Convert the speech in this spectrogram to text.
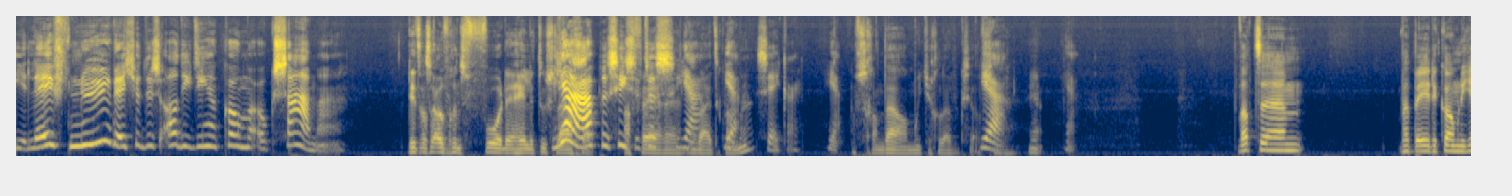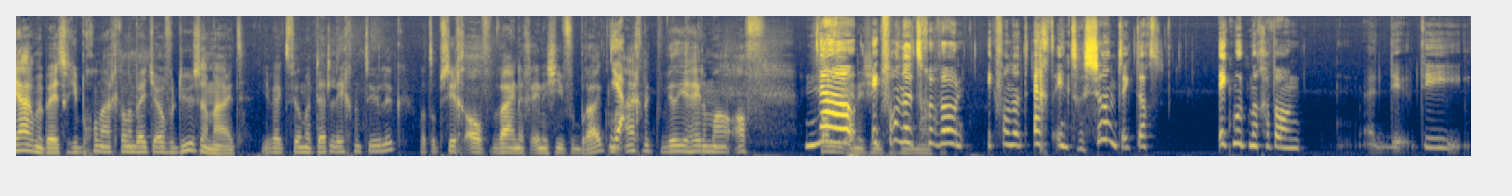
je leeft nu, weet je, dus al die dingen komen ook samen. Dit was overigens voor de hele toeslagen. ja, precies. Het is, ja, kwam, ja, zeker. Of schandaal moet je geloof ik zelfs Ja. zeggen. Ja. Ja. Wat, ehm, waar ben je de komende jaren mee bezig? Je begon eigenlijk al een beetje over duurzaamheid. Je werkt veel met deadlicht natuurlijk. Wat op zich al weinig energie verbruikt. Maar Ja. eigenlijk wil je helemaal af. Nou, ik vond het gewoon, ik vond het echt interessant. Ik dacht, ik moet me gewoon, eh, die, die,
